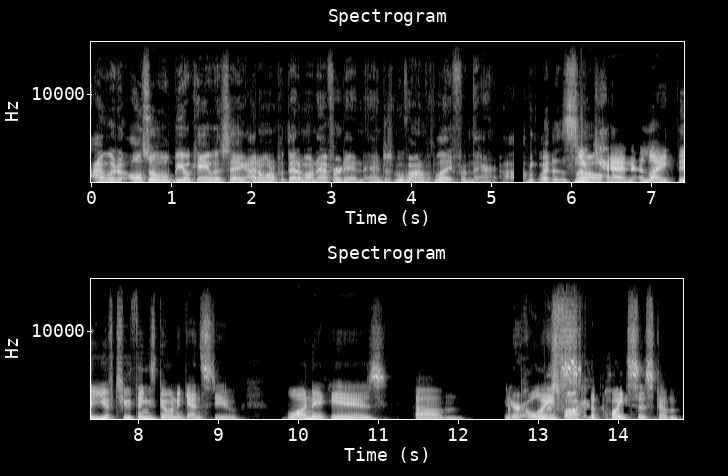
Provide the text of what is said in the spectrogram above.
I would also be okay with saying I don't want to put that amount of effort in and just move on with life from there. Um, so you can like the, you have two things going against you one is um the you're old as fuck. the point system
